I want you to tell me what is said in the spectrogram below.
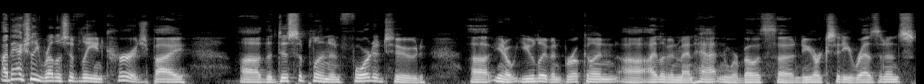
I'm actually relatively encouraged by uh, the discipline and fortitude uh, you know, you live in Brooklyn. Uh, I live in Manhattan. We're both uh, New York City residents.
